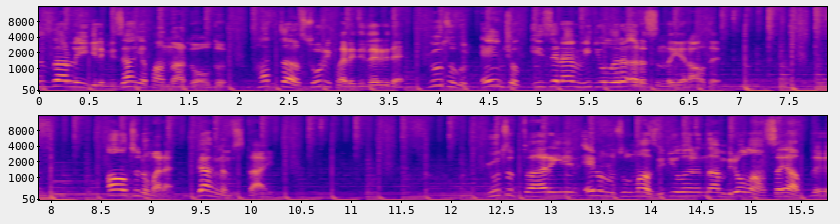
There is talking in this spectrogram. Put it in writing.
Kızlarla ilgili mizah yapanlar da oldu. Hatta story parodileri de YouTube'un en çok izlenen videoları arasında yer aldı. 6 numara Gangnam Style YouTube tarihinin en unutulmaz videolarından biri olan Say adlı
